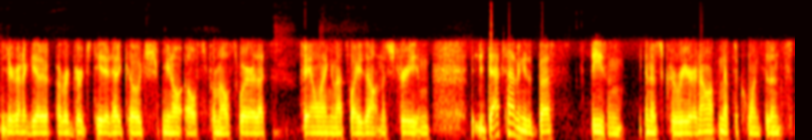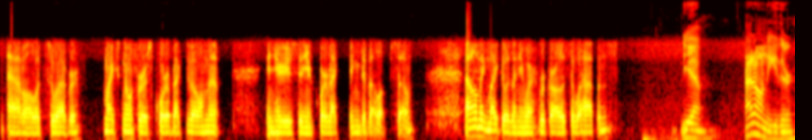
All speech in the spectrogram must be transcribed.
you're going to get a regurgitated head coach, you know, else from elsewhere. That's failing, and that's why he's out in the street. And Dak's having his best season in his career, and I don't think that's a coincidence at all whatsoever. Mike's known for his quarterback development, and here you're seeing your quarterback being developed. So I don't think Mike goes anywhere, regardless of what happens. Yeah, I don't either.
